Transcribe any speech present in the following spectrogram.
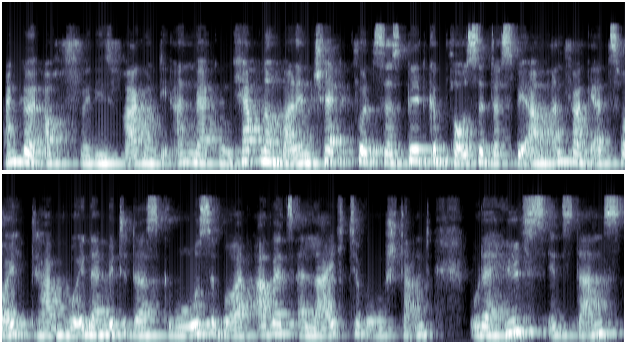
Danke auch für diese Frage und die Anmerkung. Ich habe noch mal im Chat kurz das Bild gepostet, das wir am Anfang erzeugt haben, wo in der Mitte das große Wort Arbeitserleichterung stand oder Hilfsinstanz.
